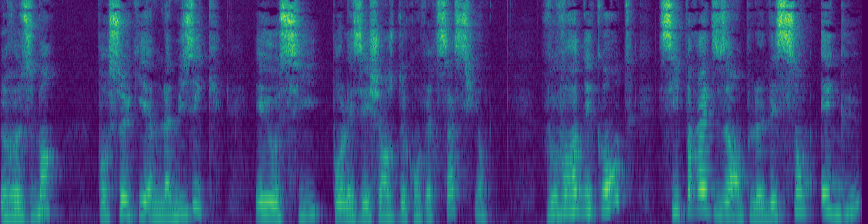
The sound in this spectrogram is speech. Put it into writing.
Heureusement, pour ceux qui aiment la musique, et aussi pour les échanges de conversation. Vous vous rendez compte si par exemple les sons aigus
